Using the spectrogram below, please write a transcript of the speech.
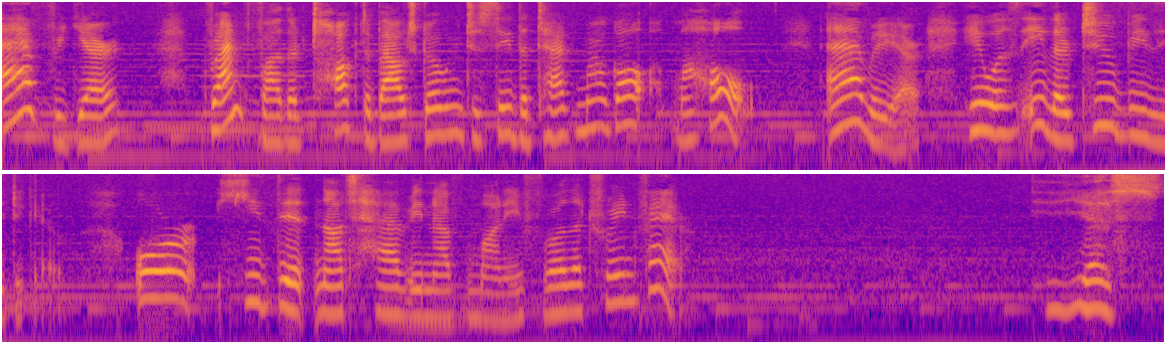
Every year, Grandfather talked about going to see the Taj Mahal. Every year, he was either too busy to go, or he did not have enough money for the train fare. Yes,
